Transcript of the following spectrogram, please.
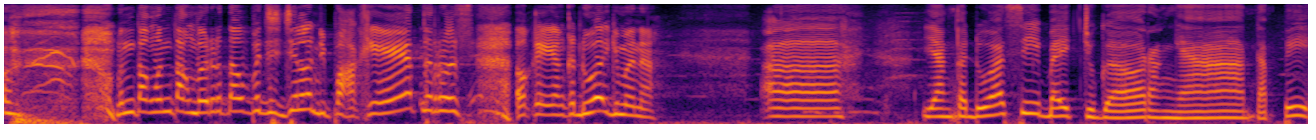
Mentang-mentang baru tahu pecicilan dipakai terus. Oke, yang kedua gimana? Eh, yang kedua sih baik juga orangnya, tapi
